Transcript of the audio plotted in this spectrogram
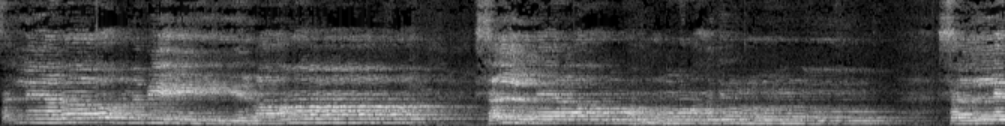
सल्ले सल्ले सल्ले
